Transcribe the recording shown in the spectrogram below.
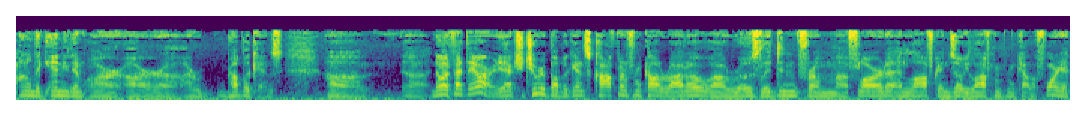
I don't think any of them are are, uh, are Republicans. Um, uh, no, in fact, they are. Actually, two Republicans: Coffman from Colorado, uh, Ros-Lehtinen from uh, Florida, and Lofgren, Zoe Lofgren from California.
